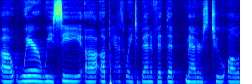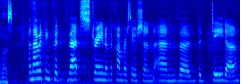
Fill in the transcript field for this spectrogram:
uh, where we see uh, a pathway to benefit that matters to all of us. And I would think that that strain of the conversation and the, the data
